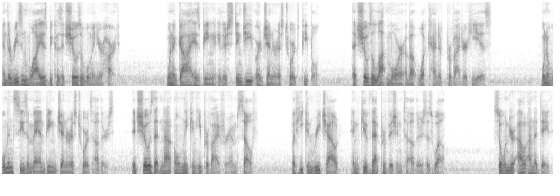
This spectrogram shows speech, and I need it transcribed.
And the reason why is because it shows a woman your heart. When a guy is being either stingy or generous towards people, that shows a lot more about what kind of provider he is. When a woman sees a man being generous towards others, it shows that not only can he provide for himself, but he can reach out and give that provision to others as well. So when you're out on a date,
